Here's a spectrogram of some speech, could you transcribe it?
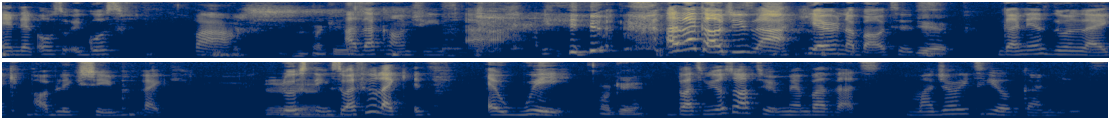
And then also it goes far. Okay. Other countries are other countries are hearing about it. Yeah. Ghanaians don't like public shame, like those things. So I feel like it's a way. Okay. But we also have to remember that majority of Ghanaians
